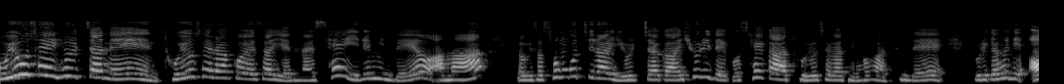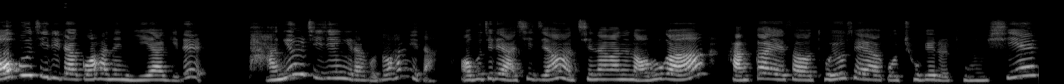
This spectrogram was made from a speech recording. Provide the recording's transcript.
도요새 율자는 도요새라고 해서 옛날 새 이름인데요. 아마 여기서 송곳질할 율자가 흉이 되고 새가 도요새가 된 것 같은데 우리가 흔히 어부질이라고 하는 이야기를 방율지쟁이라고도 합니다. 어부질이 아시죠? 지나가는 어부가 강가에서 도요새하고 조개를 동시에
